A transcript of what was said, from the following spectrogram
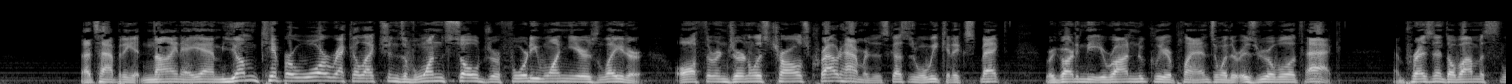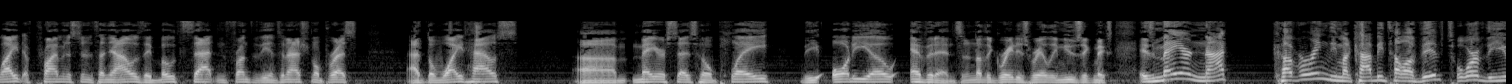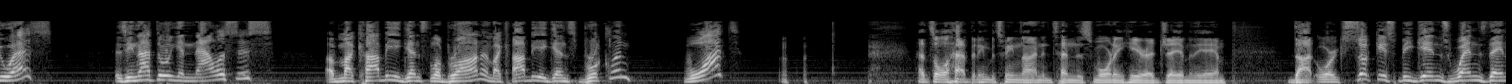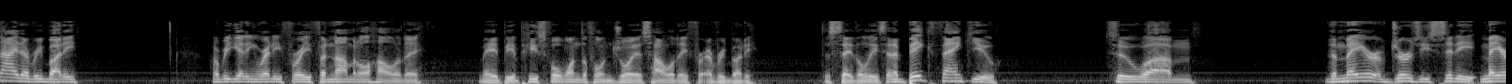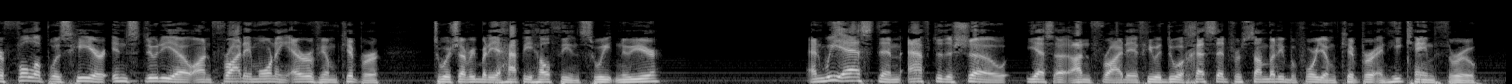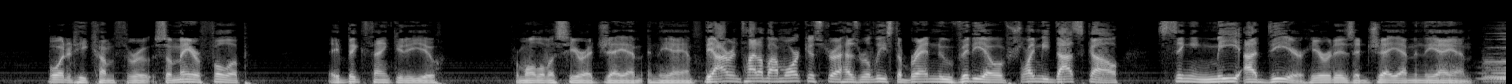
That's happening at 9 a.m. Yom Kippur War Recollections of One Soldier 41 years later. Author and journalist Charles Krauthammer discusses what we can expect regarding the Iran nuclear plans and whether Israel will attack. And President Obama's slight of Prime Minister Netanyahu as they both sat in front of the international press at the White House. Um, Meir says he'll play the audio evidence and another great Israeli music mix. Is Meir not covering the Maccabi Tel Aviv tour of the U.S.? Is he not doing analysis of Maccabi against LeBron and Maccabi against Brooklyn? What? That's all happening between 9 and 10 this morning here at JM and. Sukkot begins Wednesday night, everybody. Hope you're getting ready for a phenomenal holiday. May it be a peaceful, wonderful, and joyous holiday for everybody, to say the least. And a big thank you to um, the mayor of Jersey City. Mayor Fulop was here in studio on Friday morning, Erev Yom Kippur, to wish everybody a happy, healthy, and sweet New Year. And we asked him after the show, yes, uh, on Friday, if he would do a chesed for somebody before Yom Kippur, and he came through. Boy, did he come through. So Mayor Fulop, a big thank you to you from all of us here at JM in the AM. The Iron Title Bomb Orchestra has released a brand new video of Shlomi Daskal singing Me Adir. Here it is at JM in the AM.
